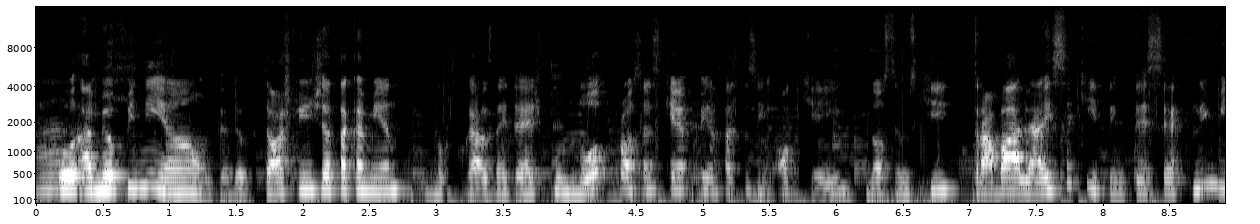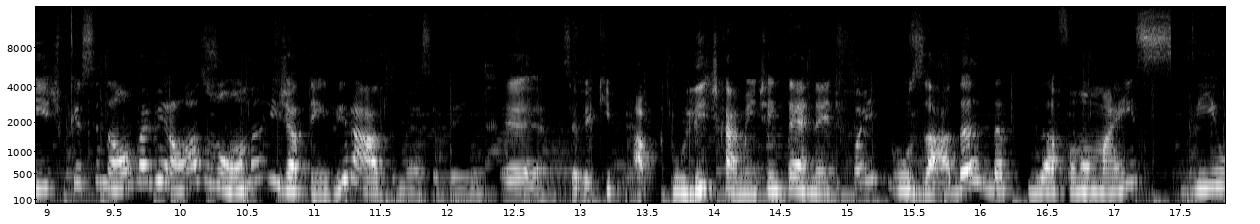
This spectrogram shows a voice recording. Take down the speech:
Ah, o- a minha opinião, entendeu? Então acho que a gente já tá caminhando, no caso da internet, para um novo processo que é pensar, tipo assim, ok, nós temos que trabalhar isso aqui, tem que ter certo limite, porque senão vai virar uma zona e já tem virado, né? Você tem. é, você vê que a- politicamente a internet foi usada da, da forma mais viu.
